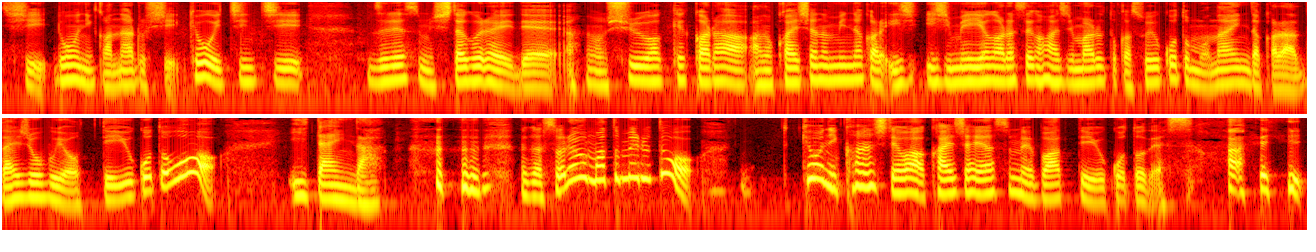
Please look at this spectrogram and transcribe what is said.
し、どうにかなるし、今日一日ずれ休みしたぐらいで、あの、週明けから、あの、会社のみんなからいじめ嫌がらせが始まるとかそういうこともないんだから大丈夫よっていうことを言いたいんだ。だからそれをまとめると、今日に関しては会社休めばっていうことです。はい。伝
